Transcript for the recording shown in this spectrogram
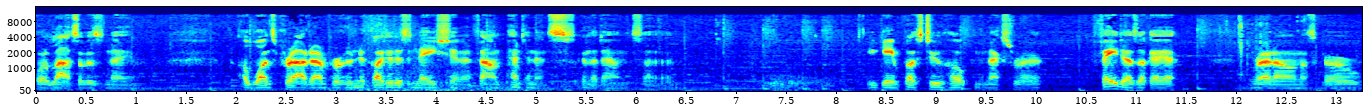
or last of his name. A once proud emperor who neglected his nation and found penitence in the downside. You gain plus two hope in the next rite. Fae does, okay, yeah. Right on, let's go.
